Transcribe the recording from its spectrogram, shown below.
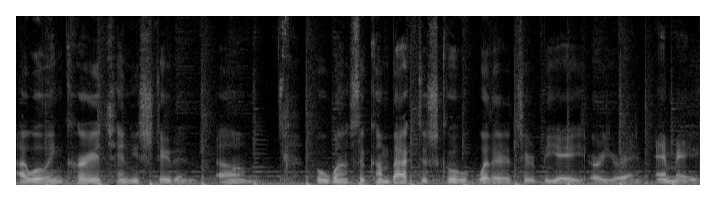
I will encourage any student um, who wants to come back to school, whether it's your BA or your MA,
